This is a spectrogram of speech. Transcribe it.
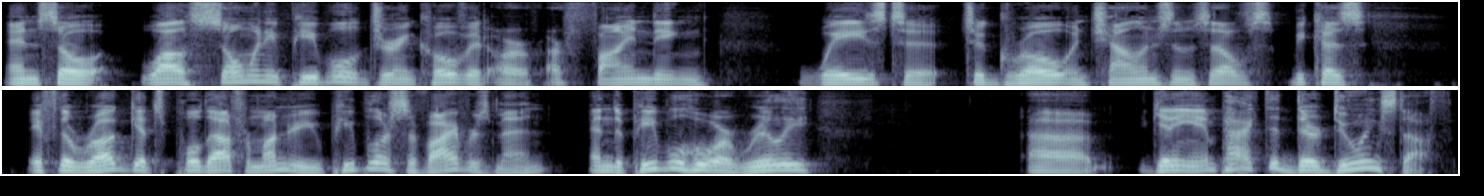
And so while so many people during COVID are, are finding ways to, to grow and challenge themselves, because if the rug gets pulled out from under you, people are survivors, man. And the people who are really uh, getting impacted, they're doing stuff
